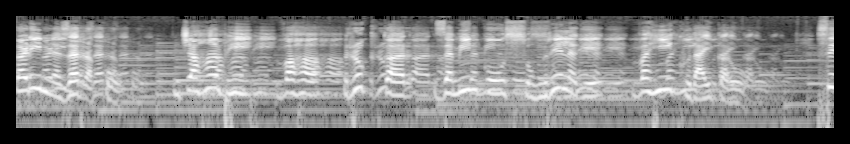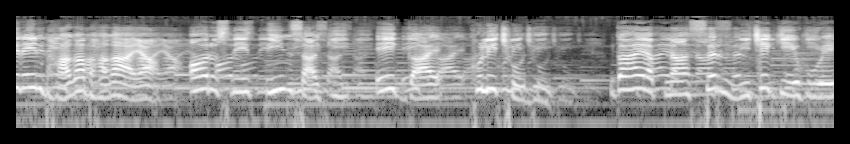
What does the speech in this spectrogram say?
कड़ी नज़र रखो। जहाँ भी वह रुक कर ज़मीन को सूंघने लगे, वहीं खुदाई करो। सिरेन भागा भागा आया और उसने तीन साल की एक गाय खुली छोड़ दी। गाय अपना सिर नीचे किए हुए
